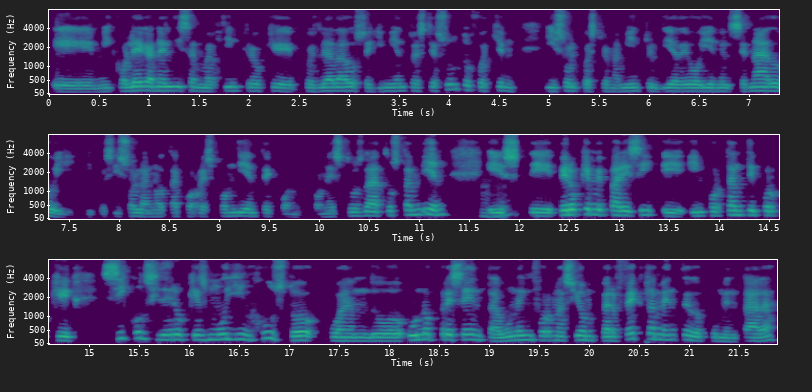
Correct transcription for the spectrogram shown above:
eh, mi colega Nelly San Martín creo que pues le ha dado seguimiento a este asunto, fue quien hizo el cuestionamiento el día de hoy en el Senado y, pues hizo la nota correspondiente con, con estos datos también, este, pero que me parece eh, importante porque sí considero que es muy injusto cuando uno presenta una información perfectamente documentada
